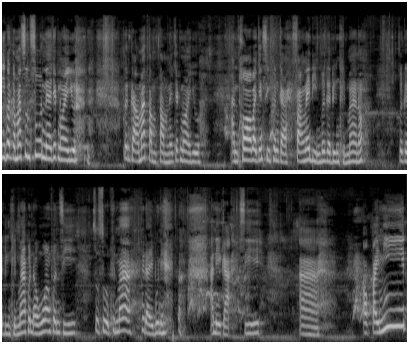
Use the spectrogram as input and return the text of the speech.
นี่เพิ่นก็มาซุ่นๆเนี่ยจักหน่อยอยู่ เพิ่นก็เอามาต่ำๆในจักหน่อยอยู่ อันทอไว้จังสีเพิ่นก็ฟังในดินเพิ่นก็ดึงขึ้นมาเนาะเพิ่นก็ดึงขึ้นมาเพิ่นเอาง่วงเพิ่นสีสูดๆขึ้นมาคือใดบุนี่อันนี้ก็สีอ่าออกไปนิด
